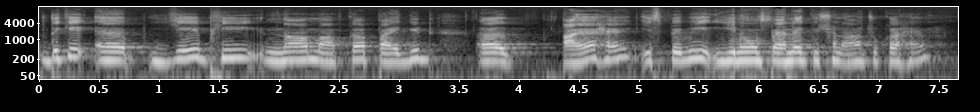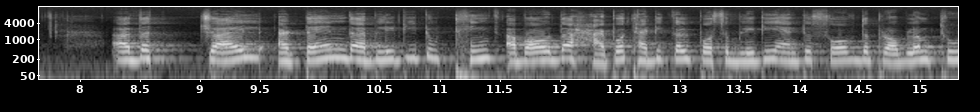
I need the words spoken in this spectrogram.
देखिए ये भी नाम आपका पाइगिड आया है, इस पे भी यू नो पहले क्वेश्चन आ चुका है। The child attain the ability to think about the hypothetical possibility and to solve the problem through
